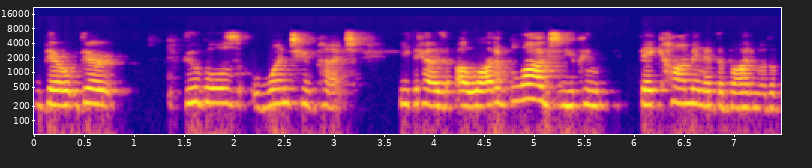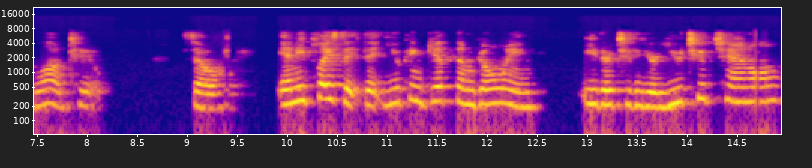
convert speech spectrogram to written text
their, their Google's one-two punch because a lot of blogs you can they comment at the bottom of the blog too. So any place that, that you can get them going either to the, your YouTube channel,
